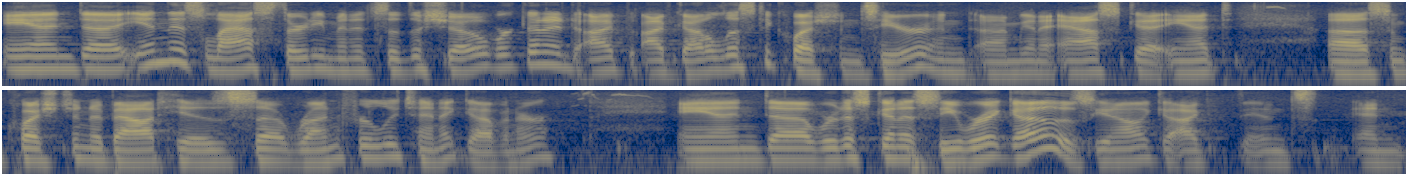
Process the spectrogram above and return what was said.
And uh, in this last 30 minutes of the show, we're going to, I've, got a list of questions here, and I'm going to ask uh, Ant uh, some question about his uh, run for lieutenant governor and uh, we're just going to see where it goes. You know, I, and, and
